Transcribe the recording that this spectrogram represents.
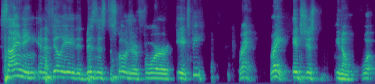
signing an affiliated business disclosure for EXP. Right. Right. It's just, you know, what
